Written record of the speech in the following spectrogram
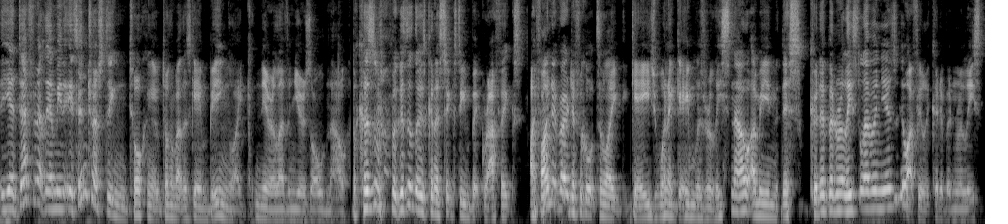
Yeah, definitely. I mean, it's interesting talking talking about this game being like near eleven years old now because of because of those kind of sixteen bit graphics. I find it very difficult to like gauge when a game was released now. I mean, this could have been released eleven years ago. I feel it could have been released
